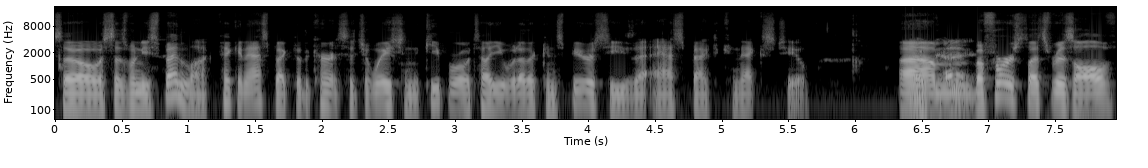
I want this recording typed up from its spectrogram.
So it says when you spend luck, pick an aspect of the current situation. The keeper will tell you what other conspiracies that aspect connects to. Um, Okay. But first, let's resolve.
